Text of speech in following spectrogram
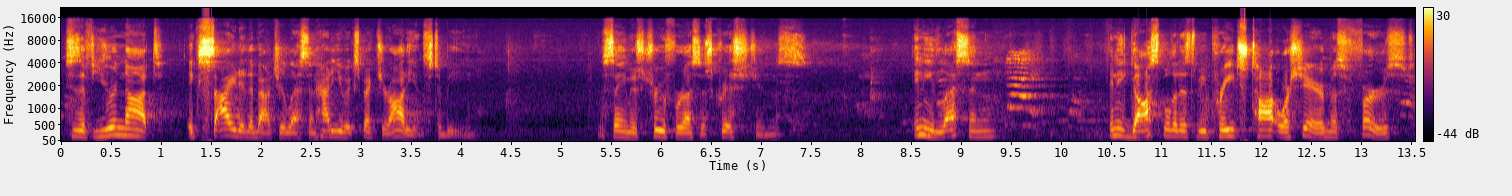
He says, if you're not excited about your lesson, how do you expect your audience to be? The same is true for us as Christians. Any lesson, any gospel that is to be preached, taught, or shared must first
